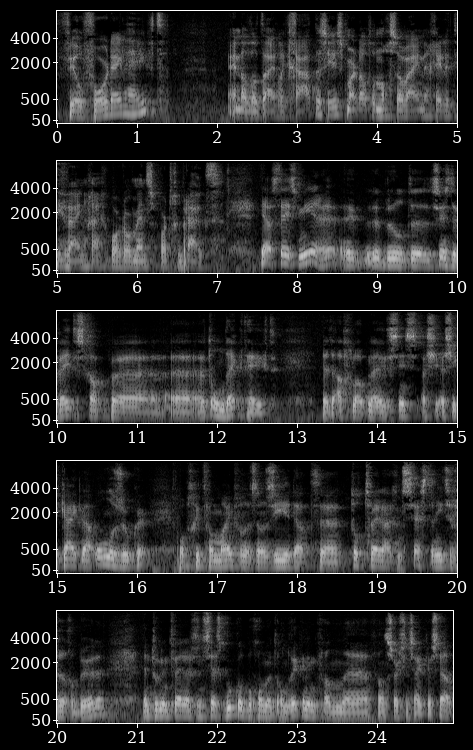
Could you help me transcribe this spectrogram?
veel voordelen heeft? En dat het eigenlijk gratis is, maar dat het nog zo weinig, relatief weinig eigenlijk door mensen wordt gebruikt. Ja, steeds meer. Hè? Ik bedoel, sinds de wetenschap uh, uh, het ontdekt heeft. De afgelopen, sinds, als, je, als je kijkt naar onderzoeken op het gebied van mindfulness, dan zie je dat uh, tot 2006 er niet zoveel gebeurde. En toen in 2006 Google begon met de ontwikkeling van, van Search Inside Yourself,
